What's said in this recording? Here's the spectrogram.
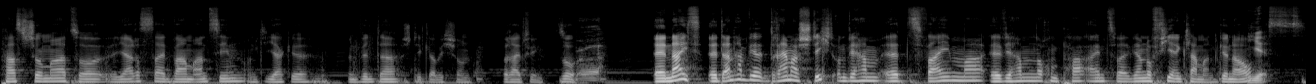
passt schon mal zur Jahreszeit warm anziehen und die Jacke im Winter steht, glaube ich, schon bereit für ihn. So. Äh, nice. Äh, dann haben wir dreimal Sticht und wir haben äh, zweimal, äh, wir haben noch ein paar, ein, zwei, wir haben noch vier in Klammern, genau. Yes.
